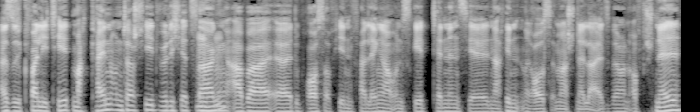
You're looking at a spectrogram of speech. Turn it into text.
Also die Qualität macht keinen Unterschied, würde ich jetzt sagen, Mhm. aber äh, du brauchst auf jeden Fall länger und es geht tendenziell nach hinten raus immer schneller. Also wenn man auf schnell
